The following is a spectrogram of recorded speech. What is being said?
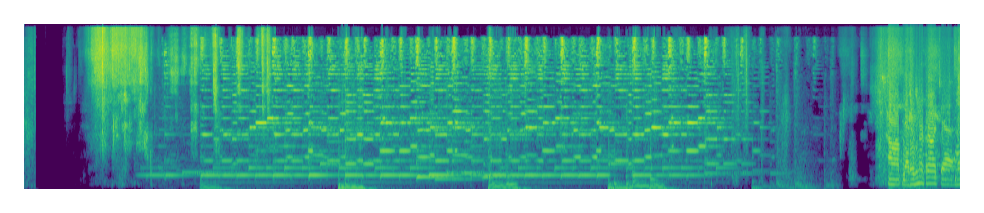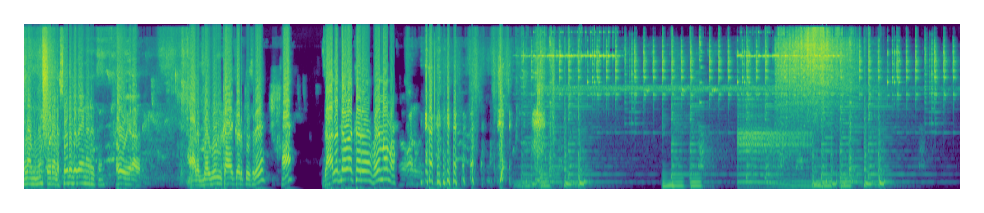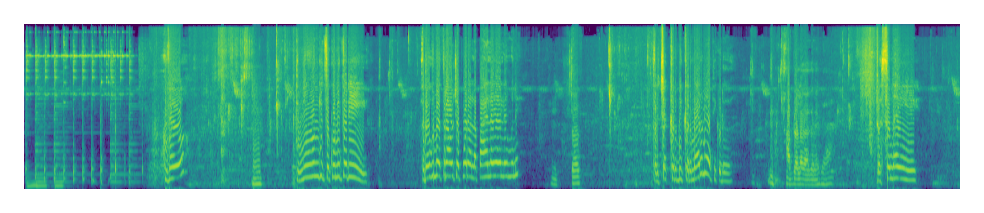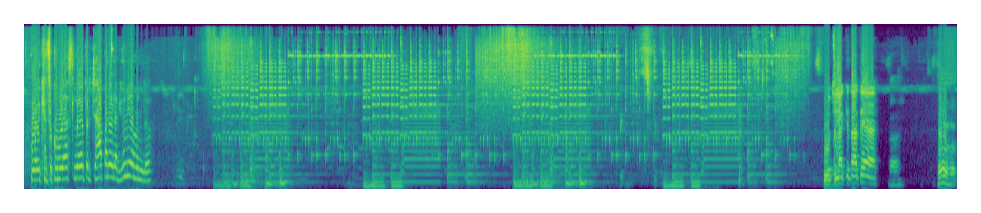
आपल्या रघुनाथरावाच्या ह्याला म्हणून पोराला सोरे बघा येणार होत. हो येणार. अरे बघून काय करतोस रे? हा? झालं तेव्हा खरं. होय मामा? हो, तुम्ही ते निवडुंगीच कोणीतरी. रघुनाथरावच्या पोराला पाहायला यायलंय म्हणे. तर तर चक्कर बिक्कर मारून या तिकडं. आपल्याला काय करायचं तसं नाही. ओळखीचं कुणी असलं तर चहा पाण्याला घेऊन या म्हणलं. उचला की तात्या. हो हो.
